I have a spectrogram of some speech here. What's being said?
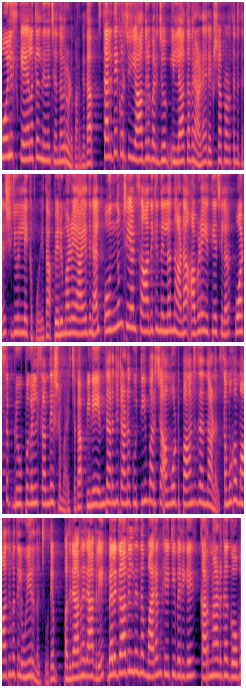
പോലീസ് കേരളത്തിൽ നിന്ന് ചെന്നവരോട് പറഞ്ഞത്. സ്ഥലത്തെക്കുറിച്ച് യാതൊരു പരിചയവും ഇല്ലാത്തവരാണ് രക്ഷാപ്രവർത്തനത്തിന് ഷിരൂരിലേക്ക് പോയത്. പെരുമഴയായതിനാൽ ഒന്നും ചെയ്യാൻ സാധിക്കുന്നില്ലെന്നാണ് അവിടെ എത്തിയ ചിലർ വാട്സ്ആപ്പ് ഗ്രൂപ്പുകളിൽ സന്ദേശം അയച്ചത്. പിന്നെ എന്തറിഞ്ഞിട്ടാണ് കുറ്റിയും പറിച്ച് അങ്ങോട്ട് പാഞ്ഞതെന്നാണ് സമൂഹ മാധ്യമത്തിൽ ഉയരുന്ന ചോദ്യം. പതിനാറിന് രാവിലെ ബലഗാവിൽ നിന്ന് മരം കയറ്റി വരികെ കർണാടക ഗോവ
